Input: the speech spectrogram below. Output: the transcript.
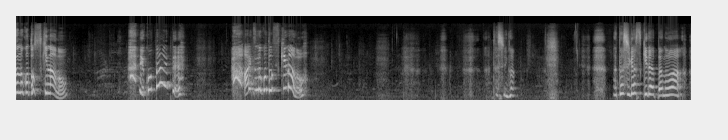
つのこと好きなの？ね答えて。あいつのこと好きなの？私が私が好きだったのは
